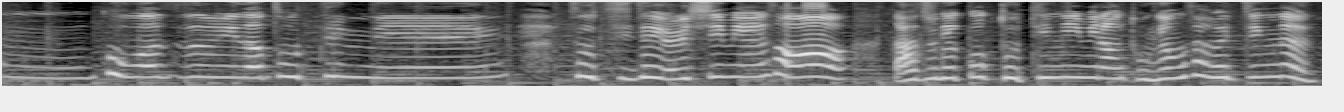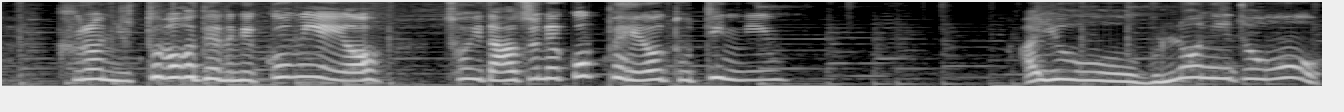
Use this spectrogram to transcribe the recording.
음, 고맙습니다, 도티님. 저 진짜 열심히 해서 나중에 꼭 도티님이랑 동영상을 찍는 그런 유튜버가 되는 게 꿈이에요. 저희 나중에 꼭 봬요, 도티님. 아유 물론이죠.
